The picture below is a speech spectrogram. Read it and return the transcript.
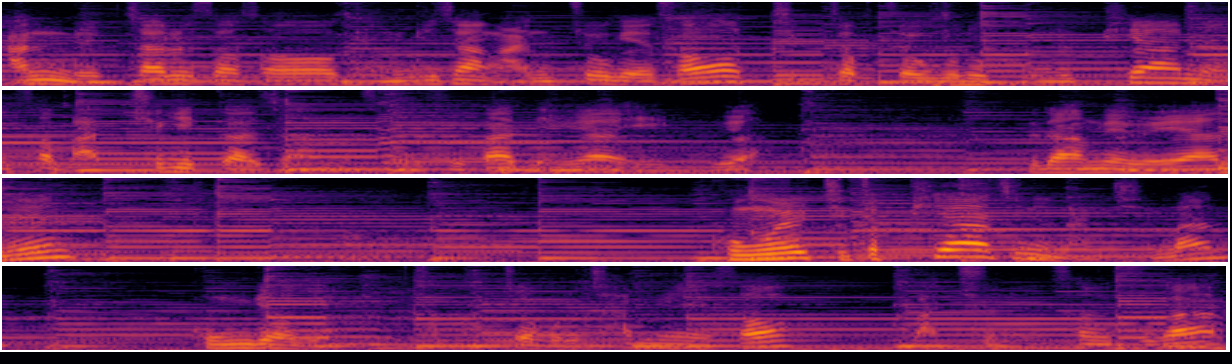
안 내자를 써서 경기장 안쪽에서 직접적으로 공을 피하면서 맞추기까지 하는 선수가 내야에 있고요. 그 다음에 외야는 어, 공을 직접 피하지는 않지만 공격에 적극적으로 참여해서 맞추는 선수가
